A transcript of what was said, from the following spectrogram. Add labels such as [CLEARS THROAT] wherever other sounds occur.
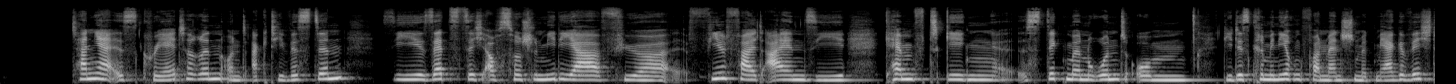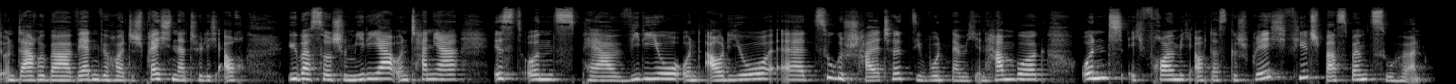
Tanja ist Creatorin und Aktivistin. Sie setzt sich auf Social Media für Vielfalt ein. Sie kämpft gegen Stigmen rund um die Diskriminierung von Menschen mit Mehrgewicht. Und darüber werden wir heute sprechen, natürlich auch über Social Media. Und Tanja ist uns per Video und Audio äh, zugeschaltet. Sie wohnt nämlich in Hamburg. Und ich freue mich auf das Gespräch. Viel Spaß beim Zuhören.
